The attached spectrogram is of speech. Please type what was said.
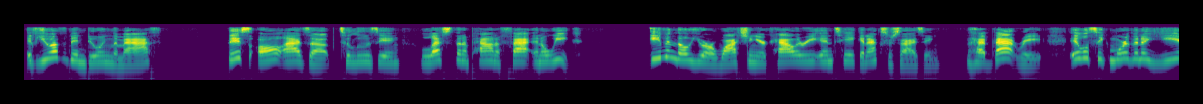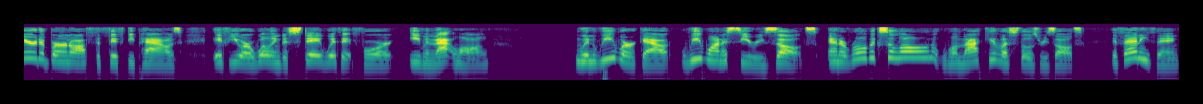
If you have been doing the math, this all adds up to losing less than a pound of fat in a week. Even though you are watching your calorie intake and exercising, at that rate, it will take more than a year to burn off the 50 pounds if you are willing to stay with it for even that long. When we work out, we want to see results, and aerobics alone will not give us those results. If anything,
